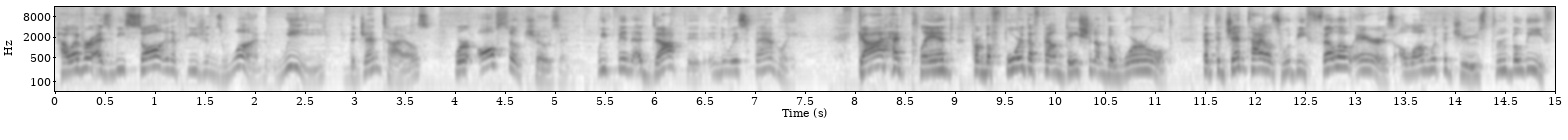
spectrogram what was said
However, as we saw in Ephesians 1, we, the Gentiles, were also chosen. We've been adopted into his family. God had planned from before the foundation of the world that the Gentiles would be fellow heirs along with the Jews through belief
